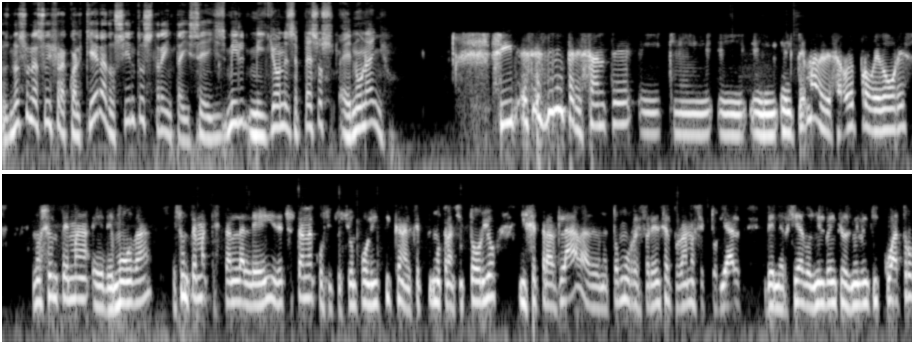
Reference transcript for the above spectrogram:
Pues no es una cifra cualquiera, 236 mil millones de pesos en un año. Sí, es, bien interesante eh, que eh, el, el, tema de desarrollo de proveedores no sea un tema eh, de moda, es un tema que está en la ley, de hecho está en la constitución política, en el séptimo transitorio, y se traslada de donde tomo referencia al programa sectorial de energía 2020-2024,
